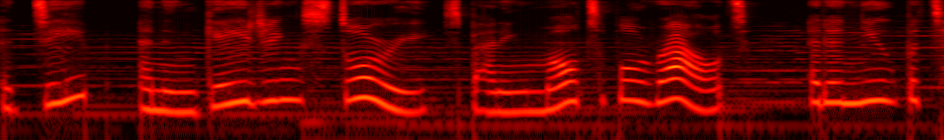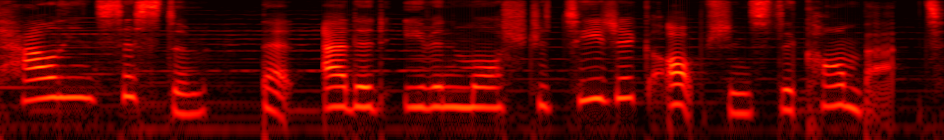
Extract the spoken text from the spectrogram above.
a deep and engaging story spanning multiple routes, and a new battalion system that added even more strategic options to combat.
